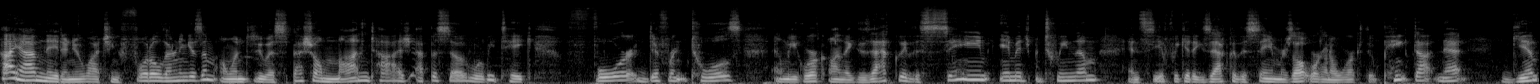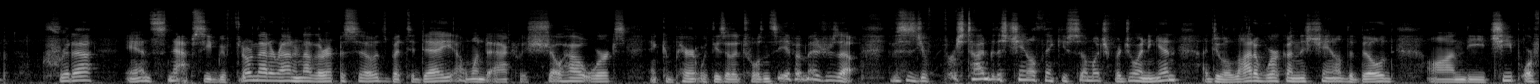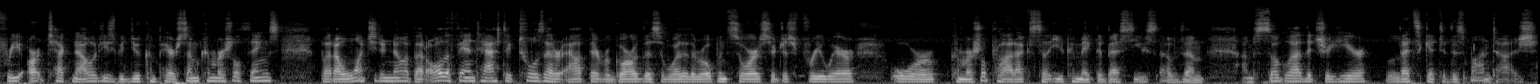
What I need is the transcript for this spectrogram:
Hi, I'm Nate, and you're watching Photolearningism. I wanted to do a special montage episode where we take four different tools and we work on exactly the same image between them and see if we get exactly the same result. We're going to work through Paint.net, GIMP, Krita, and Snapseed. We've thrown that around in other episodes, but today I wanted to actually show how it works and compare it with these other tools and see if it measures up. If this is your first time to this channel, thank you so much for joining in. I do a lot of work on this channel to build on the cheap or free art technologies. We do compare some commercial things, but I want you to know about all the fantastic tools that are out there, regardless of whether they're open source or just freeware or commercial products, so that you can make the best use of them. I'm so glad that you're here. Let's get to this montage.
